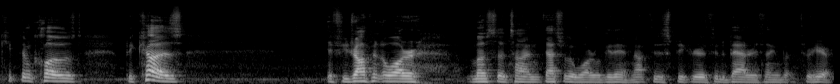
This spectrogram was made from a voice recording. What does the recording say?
Keep them closed because if you drop it in the water, most of the time that's where the water will get in, not through the speaker through the battery thing, but through here.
